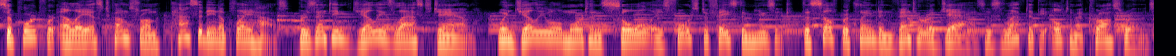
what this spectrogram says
Support for LAist comes from Pasadena Playhouse, presenting Jelly's Last Jam. When Jelly Roll Morton's soul is forced to face the music, the self proclaimed inventor of jazz is left at the ultimate crossroads.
